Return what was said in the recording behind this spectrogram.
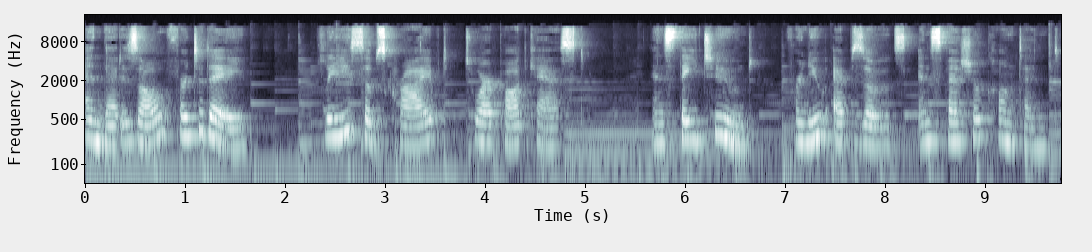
And that is all for today. Please subscribe to our podcast and stay tuned for new episodes and special content.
